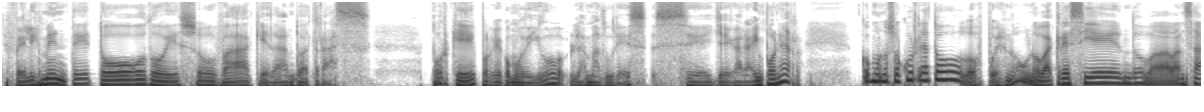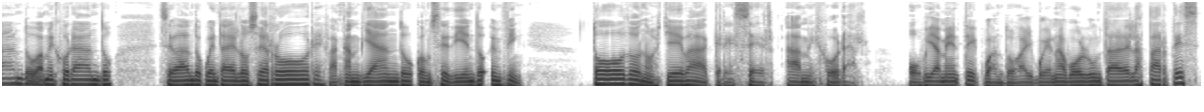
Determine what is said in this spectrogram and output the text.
felizmente todo eso va quedando atrás. ¿Por qué? Porque como digo, la madurez se llegará a imponer como nos ocurre a todos, pues, ¿no? Uno va creciendo, va avanzando, va mejorando, se va dando cuenta de los errores, va cambiando, concediendo, en fin, todo nos lleva a crecer, a mejorar. Obviamente cuando hay buena voluntad de las partes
